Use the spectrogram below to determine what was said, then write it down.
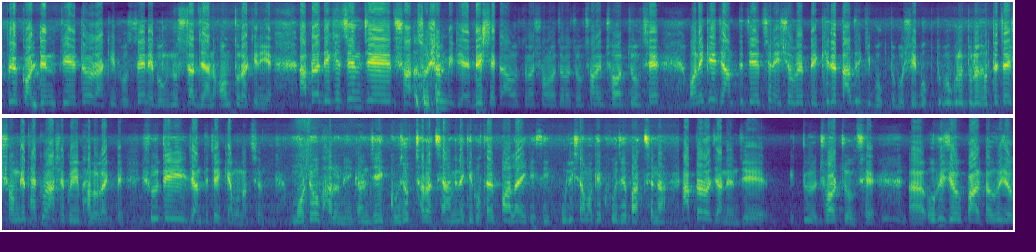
জনপ্রিয় কন্টেন্ট ক্রিয়েটর রাকিব হোসেন এবং নুসরাত জাহান অন্তরাকে নিয়ে। আপনারা দেখেছেন যে সোশ্যাল মিডিয়ায় বেশ একটা আলোচনা সমালোচনা চলছে অনেক ঝড় চলছে। অনেকেই জানতে চেয়েছেন এসবের প্রেক্ষিতে তাদের কি বক্তব্য? সেই বক্তব্যগুলো তুলে ধরতে চাই সঙ্গে থাকুন আশা করি ভালো লাগবে। শুরুতেই জানতে চাই কেমন আছেন? মোটেও ভালো নেই কারণ যে গুজব ছড়াচ্ছে আমি নাকি কোথায় পালাই গেছি পুলিশ আমাকে খুঁজে পাচ্ছে না। আপনারা জানেন যে একটু ঝড় চলছে। অভিযোগ পাল্টা অভিযোগ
